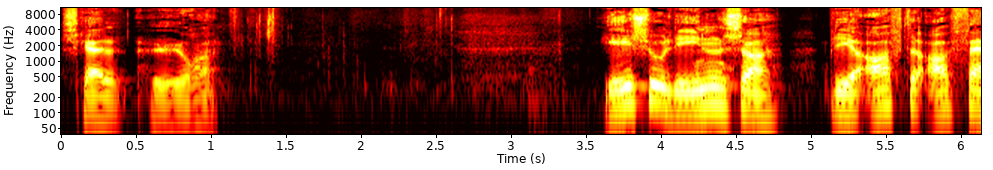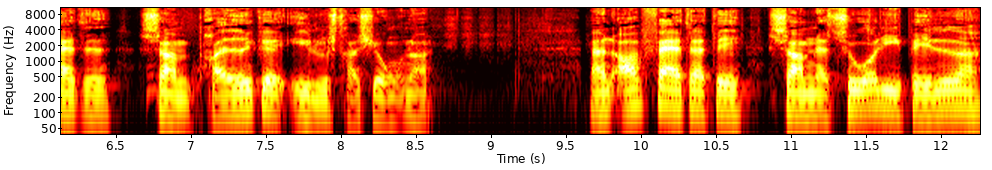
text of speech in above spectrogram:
skal høre. Jesu lignelser bliver ofte opfattet som prædikeillustrationer. Man opfatter det som naturlige billeder,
